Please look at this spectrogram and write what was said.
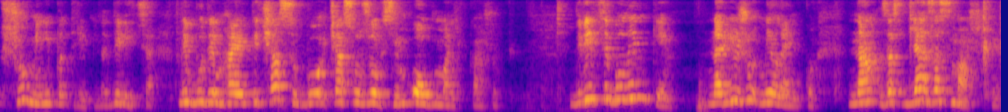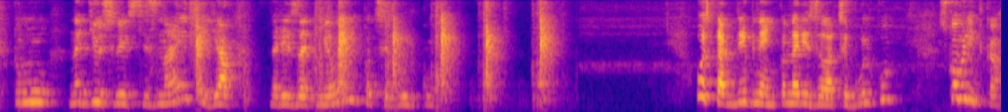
що мені потрібно. Дивіться, не будемо гаяти часу, бо часу зовсім обмаль кажуть. Дві цибулинки наріжу міленько на, для засмажки. Тому, надіюсь, ви всі знаєте, як нарізати міленько цибульку. Ось так дрібненько нарізала цибульку. Сковорідка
